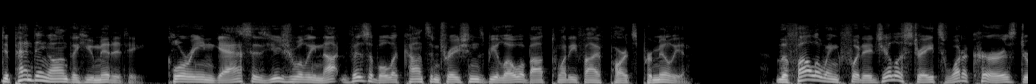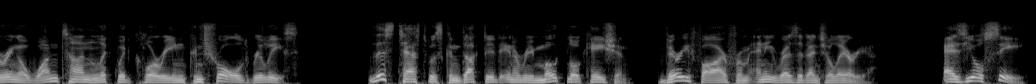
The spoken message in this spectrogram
Depending on the humidity, chlorine gas is usually not visible at concentrations below about 25 parts per million. The following footage illustrates what occurs during a 1-ton liquid chlorine controlled release. This test was conducted in a remote location, very far from any residential area. As you'll see,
